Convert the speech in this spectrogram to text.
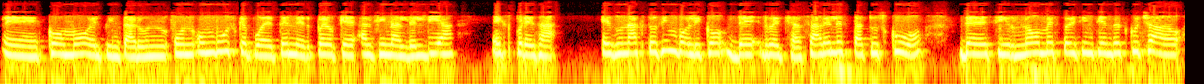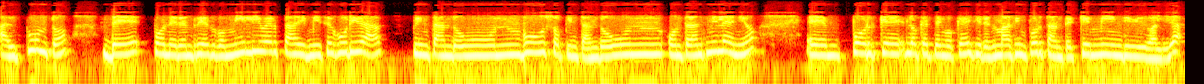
eh, como el pintar un, un, un bus que puede tener, pero que al final del día expresa es un acto simbólico de rechazar el status quo, de decir no me estoy sintiendo escuchado al punto de poner en riesgo mi libertad y mi seguridad pintando un bus o pintando un, un transmilenio, eh, porque lo que tengo que decir es más importante que mi individualidad,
